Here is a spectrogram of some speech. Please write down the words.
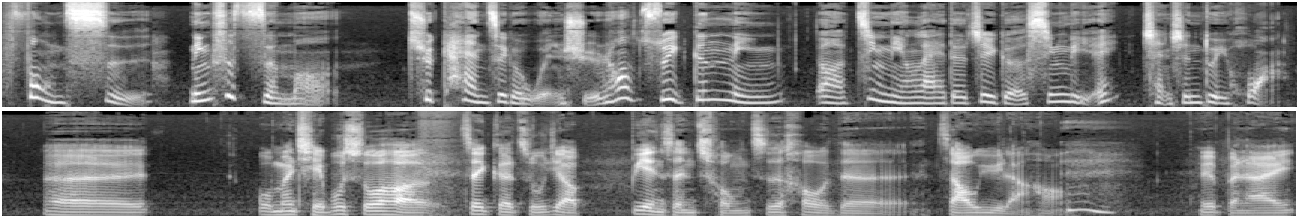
讽刺。您是怎么去看这个文学？然后所以跟您。呃，近年来的这个心理哎，产生对话。呃，我们且不说哈，这个主角变成虫之后的遭遇了哈。嗯。因为本来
